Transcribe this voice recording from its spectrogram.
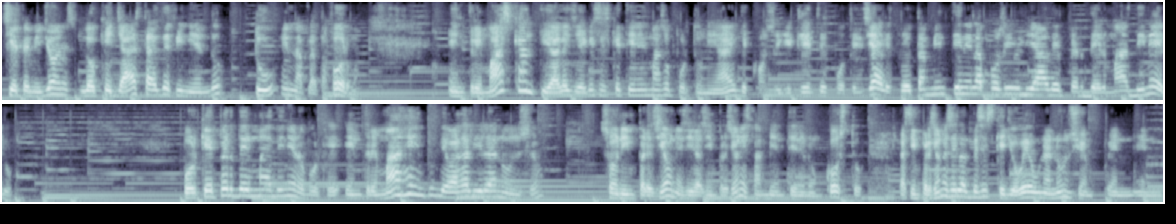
7 millones, lo que ya estás definiendo tú en la plataforma entre más cantidad le llegues es que tienes más oportunidades de conseguir clientes potenciales, pero también tienes la posibilidad de perder más dinero. ¿Por qué perder más dinero? Porque entre más gente te va a salir el anuncio, son impresiones y las impresiones también tienen un costo. Las impresiones es las veces que yo veo un anuncio en,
